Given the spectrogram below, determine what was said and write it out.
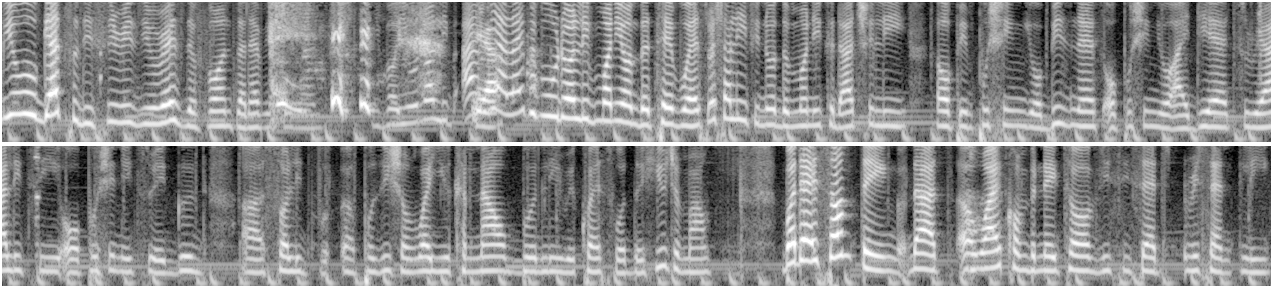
You will get to the series. You raise the funds and everything. and- but you will not leave. I, yeah. I like people who don't leave money on the table, especially if you know the money could actually help in pushing your business or pushing your idea to reality or pushing it to a good, uh, solid uh, position where you can now boldly request for the huge amount. But there is something that a Y Combinator VC said recently.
